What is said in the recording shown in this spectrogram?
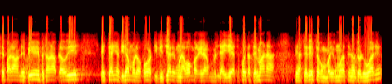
se paraban de pie, empezaron a aplaudir, este año tiramos los fuegos artificiales con una bomba que era la idea, se fue esta semana de hacer eso como, como hacen en otros lugares,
